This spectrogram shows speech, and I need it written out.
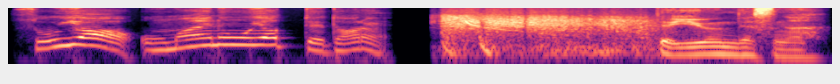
そういや、お前の親って誰？って言うんですが、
